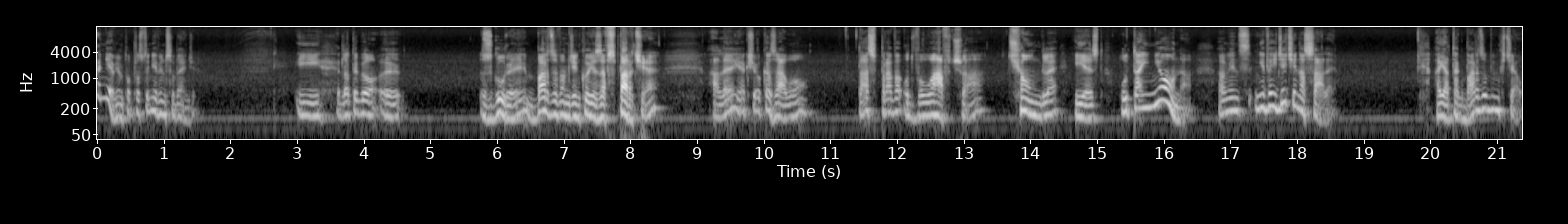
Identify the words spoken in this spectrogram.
ja nie wiem, po prostu nie wiem, co będzie. I dlatego y, z góry bardzo Wam dziękuję za wsparcie, ale jak się okazało, ta sprawa odwoławcza ciągle jest utajniona. A więc nie wejdziecie na salę. A ja tak bardzo bym chciał.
